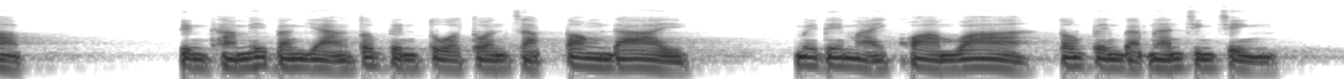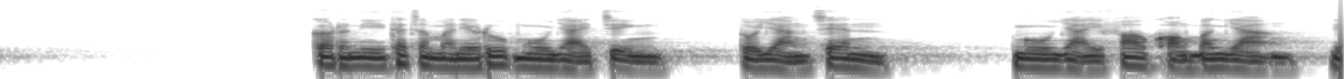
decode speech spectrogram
าพ จึงทำให้บางอย่างต้องเป็นตัวตนจับต้องได้ ไม่ได้หมายความว่าต้องเป็นแบบนั้นจริง ๆ กรณีถ้าจะมาในรูปงูใหญ่จริง ตัวอย่างเช่น งูใหญ่เฝ้าของบางอย่างใน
